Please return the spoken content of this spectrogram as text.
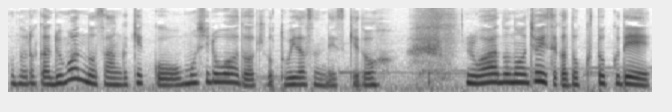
このなんかルマンドさんが結構面白ワードが結構飛び出すんですけど。ワードのチョイスが独特で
